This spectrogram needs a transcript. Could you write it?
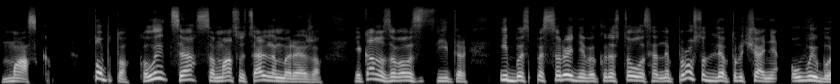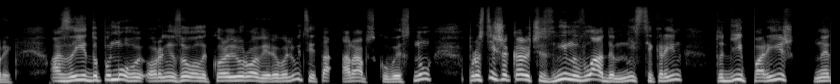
Маска. Тобто, коли ця сама соціальна мережа, яка називалася Twitter, і безпосередньо використовувалася не просто для втручання у вибори, а за її допомогою організовували кольорові революції та арабську весну, простіше кажучи, зміну влади в місті країн, тоді Паріж не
